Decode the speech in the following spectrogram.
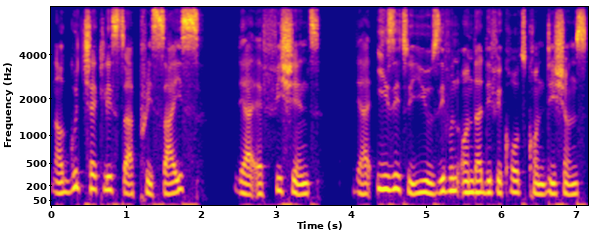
Now, good checklists are precise, they are efficient, they are easy to use even under difficult conditions.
